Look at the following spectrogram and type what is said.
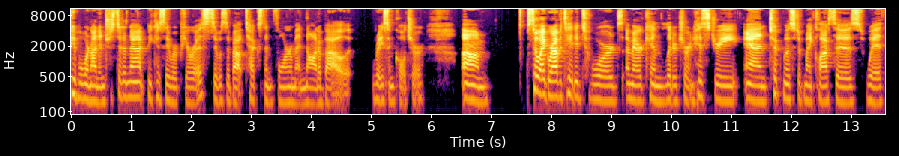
people were not interested in that because they were purists. It was about text and form and not about race and culture. Um, so I gravitated towards American literature and history and took most of my classes with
